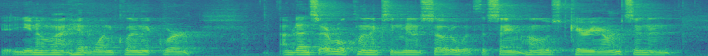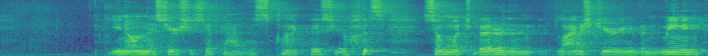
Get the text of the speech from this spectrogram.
you know, I had one clinic where I've done several clinics in Minnesota with the same host, Carrie Arnson, and, you know, and this year she said, God, this clinic this year was so much better than last year, even meaning,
